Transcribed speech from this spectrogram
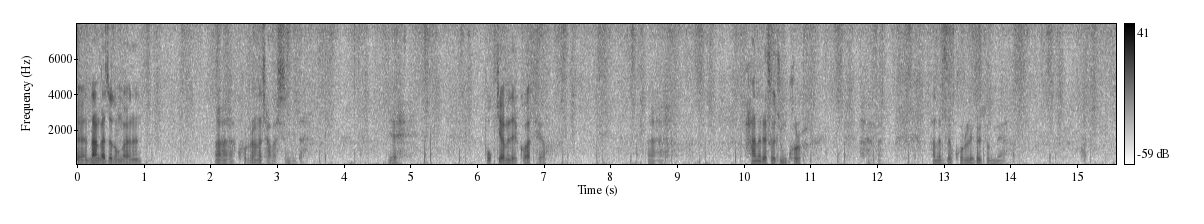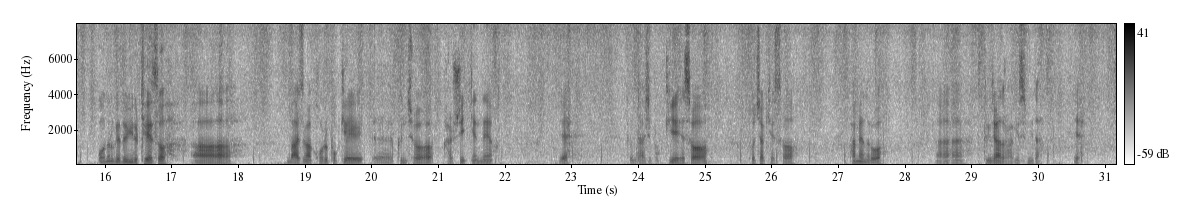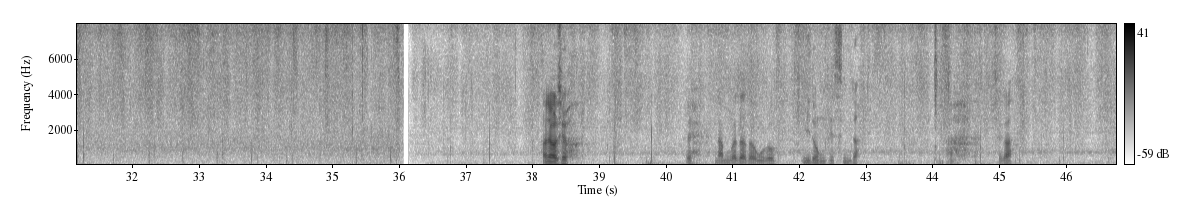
예, 난가자동 가는 아, 콜을 하나 잡았습니다. 예. 복귀하면 될 것 같아요. 아, 하늘에서 준 콜. 하늘에서 콜을 내려줬네요. 오늘은 그래도 이렇게 해서 아, 마지막 콜을 복귀 에, 근처 갈 수 있겠네요. 예. 그럼 다시 복귀해서 도착해서 화면으로 아, 등장하도록 하겠습니다. 예. 안녕하세요. 남과자동으로 이동했습니다. 아, 제가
